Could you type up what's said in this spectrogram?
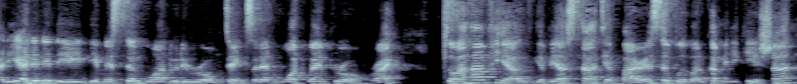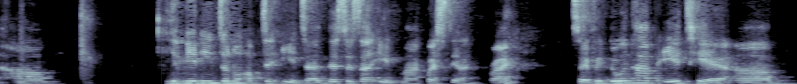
at the end of the day, they may still go and do the wrong thing. So then what went wrong, right? So I have here, I'll give you a start here, barriers of verbal communication. Um, you may need to know up to eight. Uh, this is an eight mark question, right? So if we don't have eight here, um,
